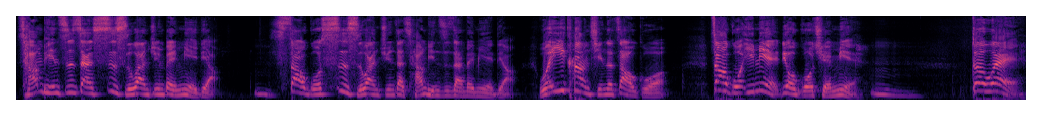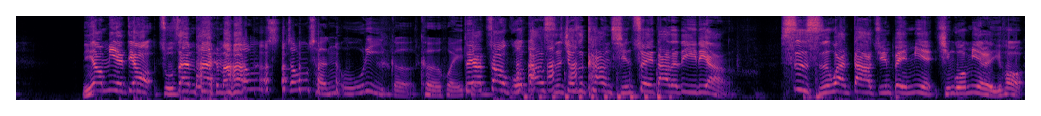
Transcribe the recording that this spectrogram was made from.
长平之战四十万军被灭掉，赵国四十万军在长平之战被灭掉，唯一抗秦的赵国，赵国一灭，六国全灭。嗯，各位，你要灭掉主战派吗？忠忠臣无力可可回。对啊，赵国当时就是抗秦最大的力量，四十万大军被灭，秦国灭了以后，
